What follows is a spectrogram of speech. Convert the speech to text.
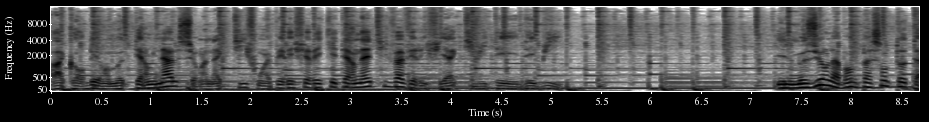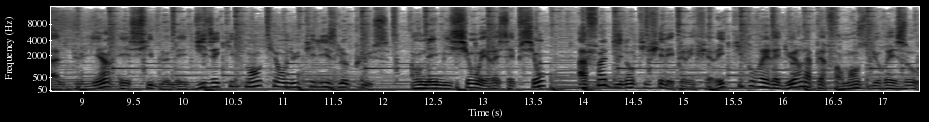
Raccordé en mode terminal sur un actif ou un périphérique Ethernet, il va vérifier activité et débit. Il mesure la bande passante totale du lien et cible les 10 équipements qui en utilisent le plus, en émission et réception, afin d'identifier les périphériques qui pourraient réduire la performance du réseau.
